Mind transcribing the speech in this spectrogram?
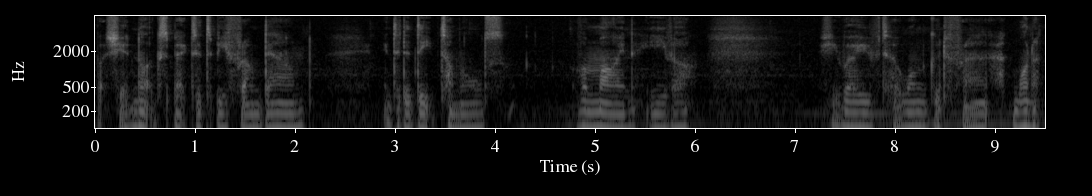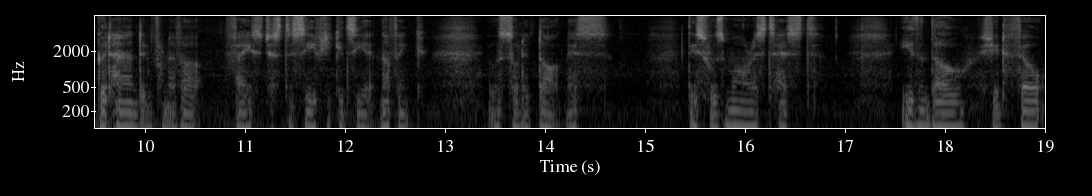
but she had not expected to be thrown down into the deep tunnels of a mine, Eva. She waved her one good friend, one good hand in front of her face just to see if she could see it. Nothing. It was solid darkness. This was Mara's test. Even though she had felt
